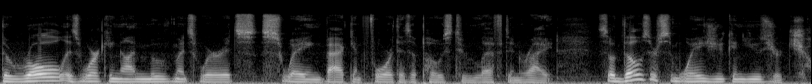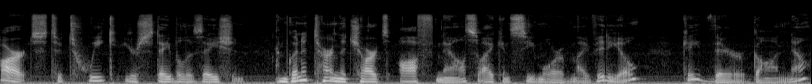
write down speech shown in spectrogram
The roll is working on movements where it's swaying back and forth as opposed to left and right. So those are some ways you can use your charts to tweak your stabilization. I'm going to turn the charts off now so I can see more of my video. Okay, they're gone now.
